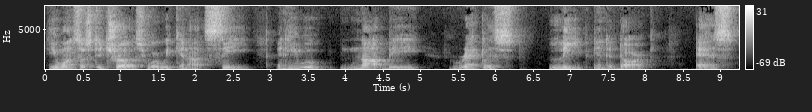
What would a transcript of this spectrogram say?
He wants us to trust where we cannot see, and He will not be reckless leap into dark. As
